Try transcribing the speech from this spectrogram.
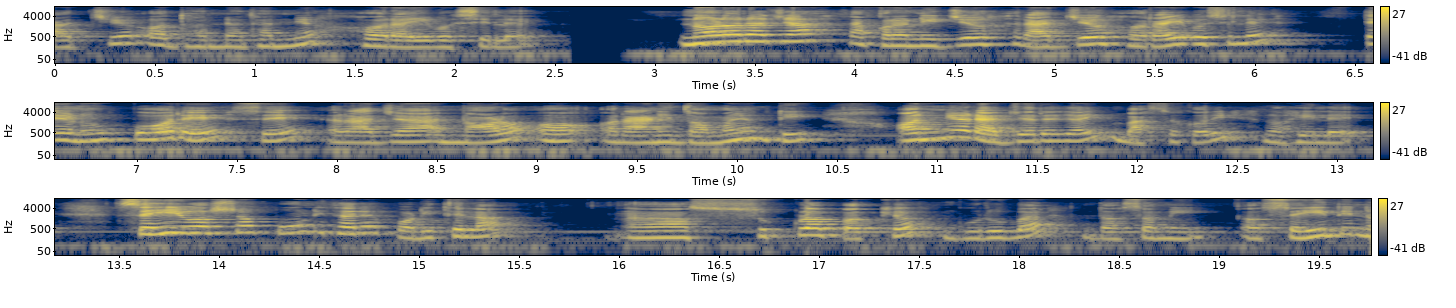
ରାଜ୍ୟ ଓ ଧନ୍ୟଧାନ୍ୟ ହରାଇ ବସିଲେ। ନଳରାଜା ତାଙ୍କର ନିଜ ରାଜ୍ୟ ହରାଇ ବସିଲେ। ତେଣୁ ପରେ ସେ ରାଜା ନଳ ଓ ରାଣୀ ଦମୟନ୍ତୀ ଅନ୍ୟ ରାଜ୍ୟରେ ଯାଇ ବାସ କରି ରହିଲେ। ସେହି ବର୍ଷ ପୁଣି ଥରେ ପଡ଼ିଥିଲା ଅ, ଶୁକ୍ଳ ପକ୍ଷ ଗୁରୁବାର ଦଶମୀ ଓ ସେହିଦିନ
